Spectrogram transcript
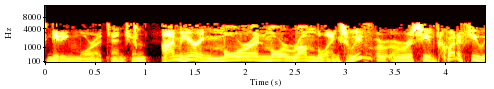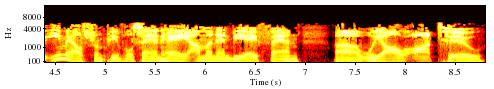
getting more attention. I'm hearing more and more rumblings. We've received quite a few emails from people saying, "Hey, I'm an NBA fan. Uh, we all ought to,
